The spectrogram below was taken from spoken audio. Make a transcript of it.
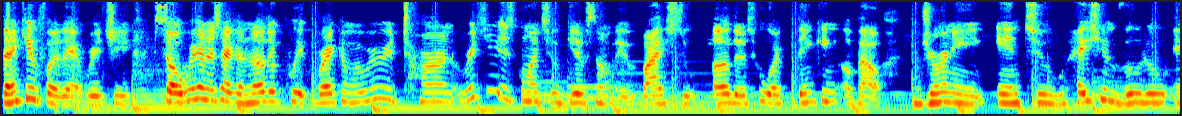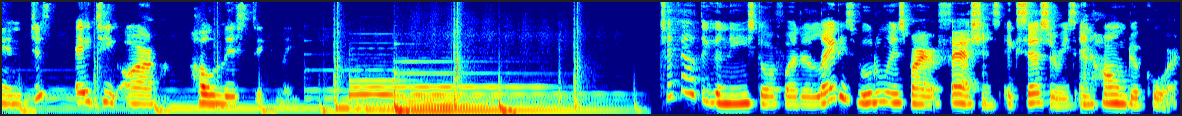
Thank you for that, Ritchy. So we're going to take another quick break, and when we return, Ritchy is going to give some advice to others who are thinking about journeying into Haitian voodoo and just ATR holistically. Check out the Ginen store for the latest voodoo inspired fashions, accessories, and home decor.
